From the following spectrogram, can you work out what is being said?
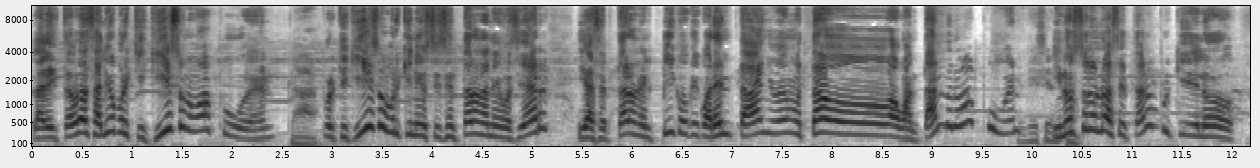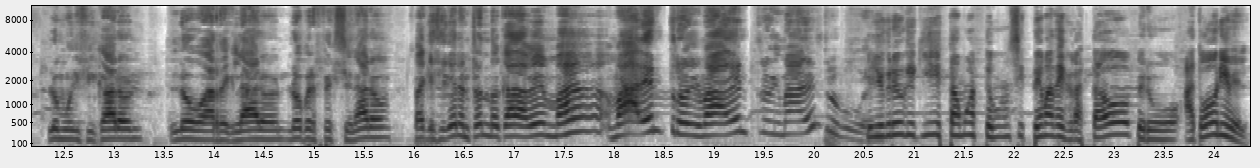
la dictadura salió porque quiso nomás, pues. Claro. Porque quiso, porque se sentaron a negociar y aceptaron el pico que 40 años hemos estado aguantando nomás, pues. Y no solo lo aceptaron porque lo, lo modificaron, lo arreglaron, lo perfeccionaron para que siguiera entrando cada vez más, más adentro y más adentro y más adentro. pues, Que yo creo que aquí estamos ante un sistema desgastado, pero a todo nivel.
